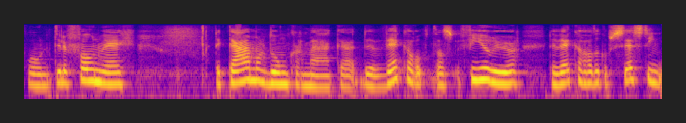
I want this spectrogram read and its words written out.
gewoon de telefoon weg. De kamer donker maken. De wekker op, dat was 4 uur. De wekker had ik op 16.23.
